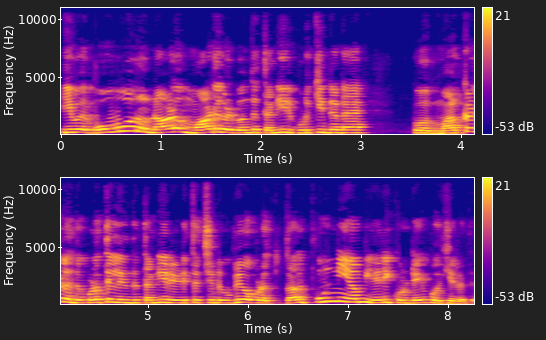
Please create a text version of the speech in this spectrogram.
இவர் ஒவ்வொரு நாளும் மாடுகள் வந்து தண்ணீர் குடிக்கின்றன. மக்கள் அந்த குளத்தில் இருந்து தண்ணீரை எடுத்துச் சென்று உபயோகப்படுத்துவதால் புண்ணியம் ஏறிக்கொண்டே போகிறது.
